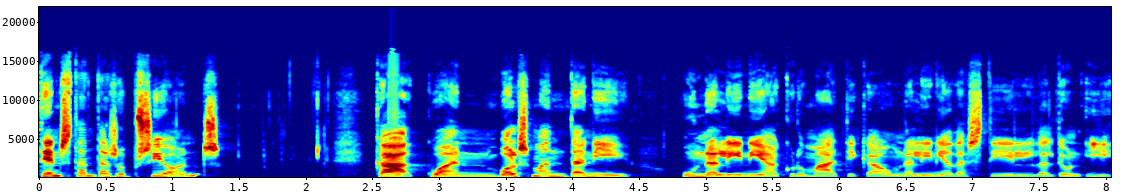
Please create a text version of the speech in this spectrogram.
tens tantes opcions que quan vols mantenir una línia cromàtica, una línia d'estil del teu... I,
